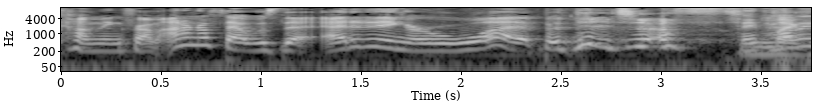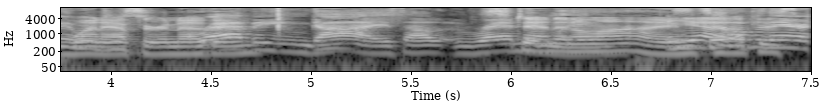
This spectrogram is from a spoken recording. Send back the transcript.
coming from? I don't know if that was the editing or what, but they just. They Like probably one just after another. grabbing guys out randomly. Stand in a line. Yeah. Sit over kiss there.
